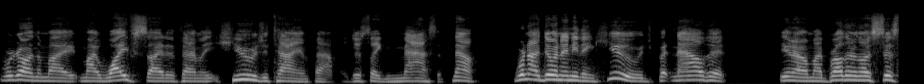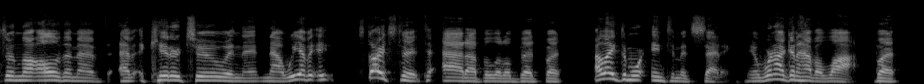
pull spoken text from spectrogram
we're going to my my wife's side of the family, huge Italian family, just like massive. Now we're not doing anything huge, but now that you know my brother-in-law, sister-in-law, all of them have have a kid or two, and then now we have it starts to to add up a little bit. But I like the more intimate setting. You know, we're not going to have a lot, but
